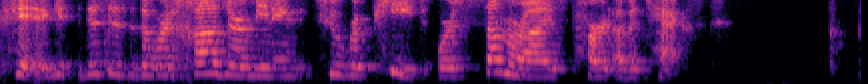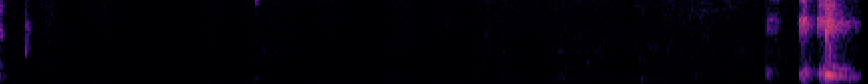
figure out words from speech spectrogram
pig. This is the word chazer meaning to repeat or summarize part of a text.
